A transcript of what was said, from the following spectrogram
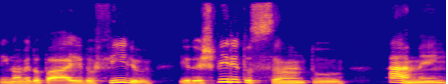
Em nome do Pai, do Filho e do Espírito Santo. Amém.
